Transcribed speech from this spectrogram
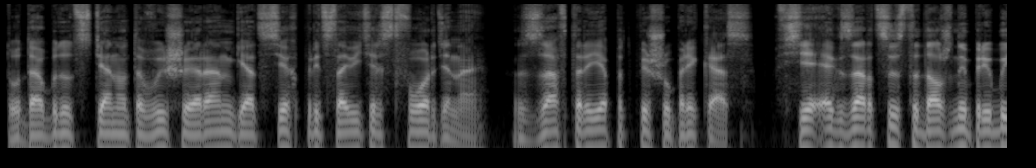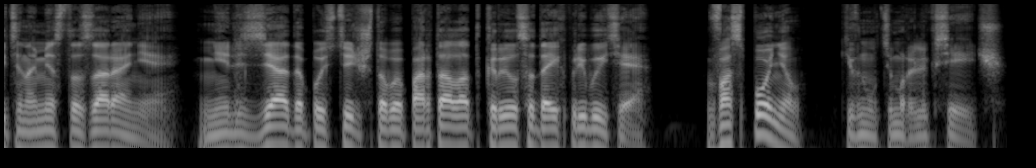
«Туда будут стянуты высшие ранги от всех представительств Ордена. Завтра я подпишу приказ. Все экзорцисты должны прибыть на место заранее. Нельзя допустить, чтобы портал открылся до их прибытия. «Вас понял», — кивнул Тимур Алексеевич.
